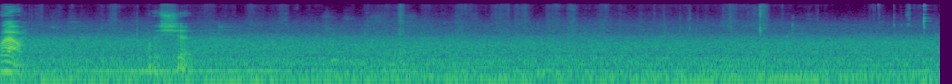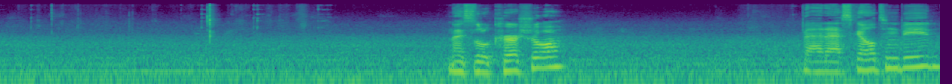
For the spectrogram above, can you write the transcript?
Wow. Holy shit. Nice little Kershaw. Badass skeleton bead.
